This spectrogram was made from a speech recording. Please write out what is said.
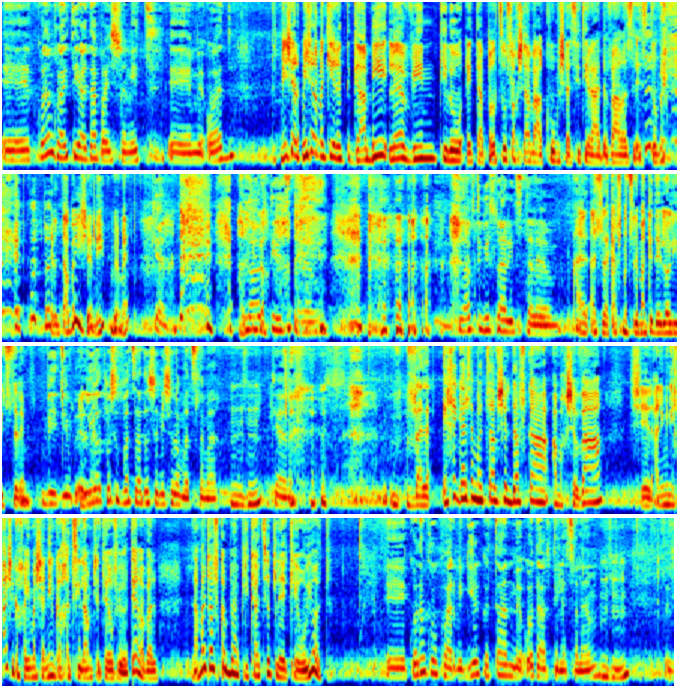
אה, קודם כל הייתי ילדה ביישנית אה, מאוד. מי, של, מי שלא מכיר את גבי לא יבין כאילו את הפרצוף עכשיו העקום שעשיתי על הדבר הזה. זאת אומרת, ילדה ביישנית, באמת? כן. הכי לא אהבתי להצטלם. לא אהבתי בכלל להצטלם. אז לקחת מצלמה כדי לא להצטלם. בדיוק. להיות פשוט בצד השני של המצלמה. כן. אבל איך הגעת למצב של דווקא המחשבה של, אני מניחה שככה עם השנים ככה צילמת יותר ויותר, אבל למה דווקא באפליקציות להיכרויות? אה, קודם כל כבר מגיל קטן מאוד אהבתי לצלם.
